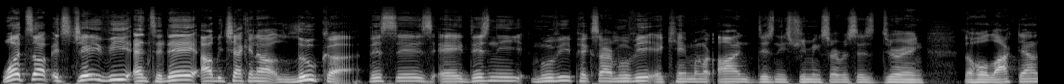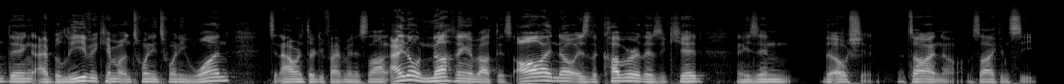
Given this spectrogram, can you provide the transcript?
What's up? It's JV, and today I'll be checking out Luca. This is a Disney movie, Pixar movie. It came out on Disney streaming services during the whole lockdown thing. I believe it came out in 2021. It's an hour and 35 minutes long. I know nothing about this. All I know is the cover. There's a kid, and he's in the ocean. That's all I know. That's all I can see.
